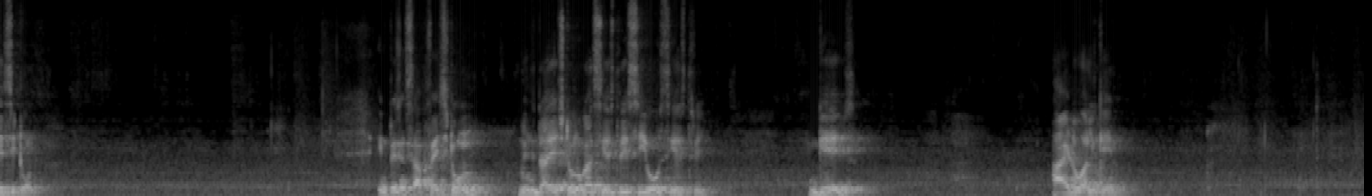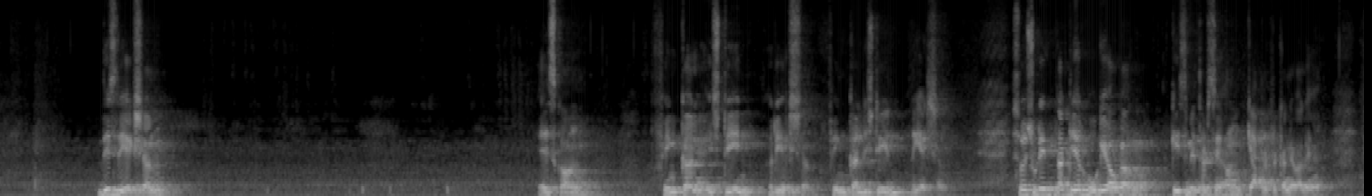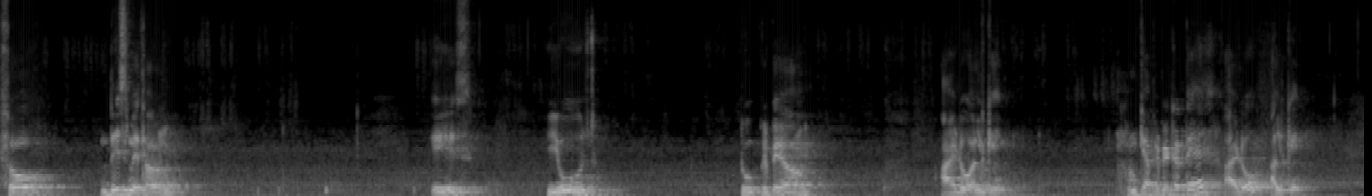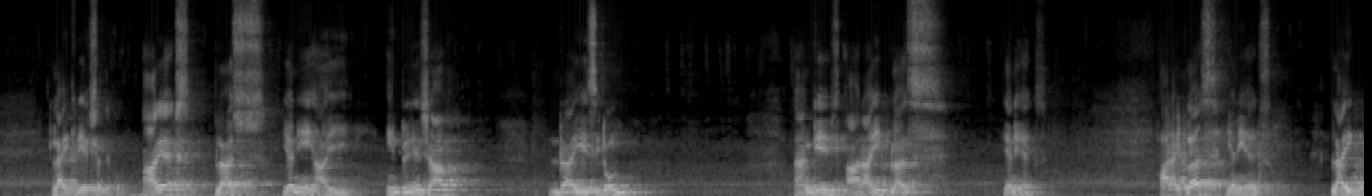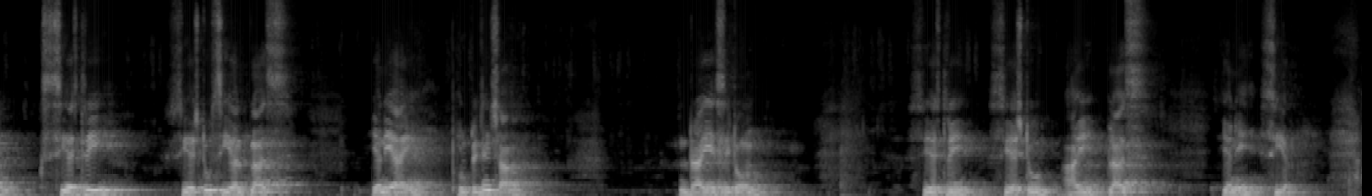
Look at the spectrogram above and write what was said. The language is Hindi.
acetone in presence of acetone means diacetone होगा CH3CO CH3 gives iodoalkane this reaction is called Finkelstein reaction Finkelstein reaction so student इतना क्लियर हो गया होगा कि इस मेथड से हम क्या प्रिपेयर करने वाले हैं so this method is used to prepare iodoalkane हम क्या प्रिपेयर करते हैं? आइडोअल्केन लाइक रिएक्शन देखो। आर एक्स प्लस यानी I in presence of dry acetone and gives R I plus यानी एक्स आर आई प्लस यानी X like C H three C H two C L plus यानी I in presence of dry acetone C H three C H two I plus यानी सी एल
